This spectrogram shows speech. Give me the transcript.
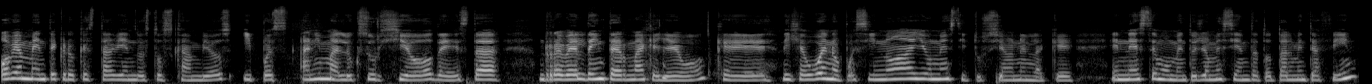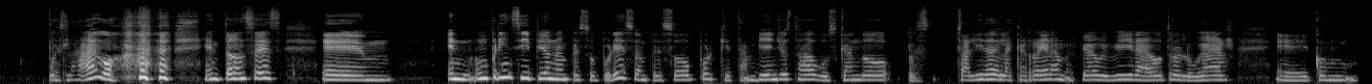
Obviamente creo que está viendo estos cambios y pues Animalux surgió de esta rebelde interna que llevo, que dije, bueno, pues si no hay una institución en la que en este momento yo me sienta totalmente afín, pues la hago. Entonces, eh, en un principio no empezó por eso, empezó porque también yo estaba buscando pues salida de la carrera, me fui a vivir a otro lugar eh, con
